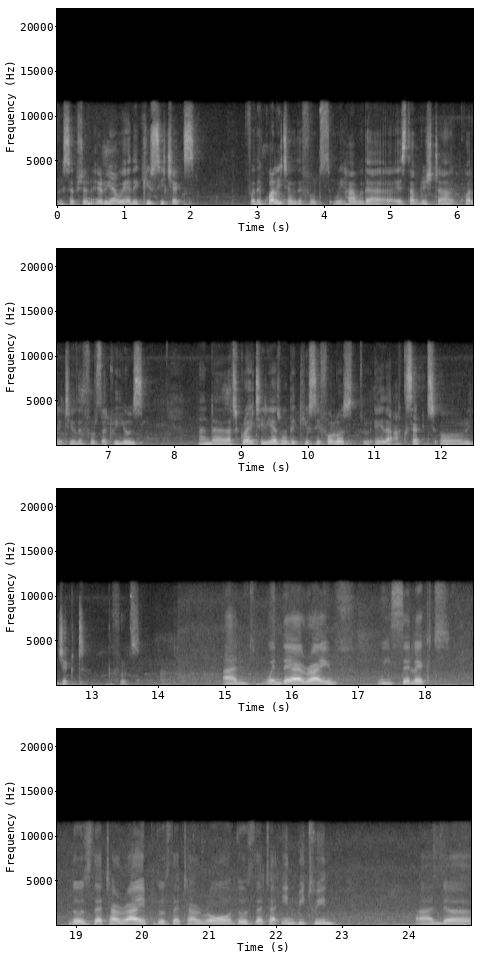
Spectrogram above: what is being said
reception area where the QC checks for the quality of the fruits. We have the established uh, quality of the fruits that we use. And uh, that criteria is what the QC follows to either accept or reject the fruits. And when they arrive, we select those that are ripe, those that are raw, those that are in between. And uh,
